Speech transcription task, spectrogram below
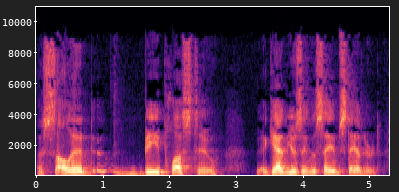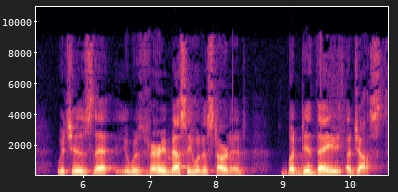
a solid B plus to, again using the same standard, which is that it was very messy when it started, but did they adjust?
